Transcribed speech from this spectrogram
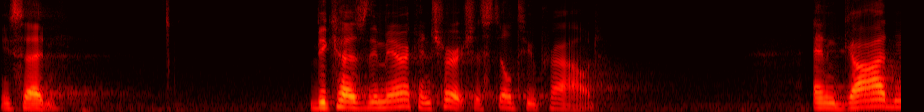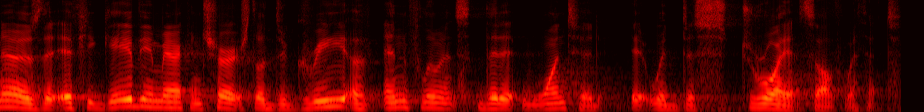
He said, Because the American church is still too proud. And God knows that if He gave the American church the degree of influence that it wanted, it would destroy itself with it.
